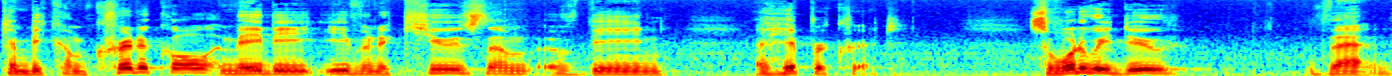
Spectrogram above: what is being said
can become critical and maybe even accuse them of being a hypocrite. So, what do we do then?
